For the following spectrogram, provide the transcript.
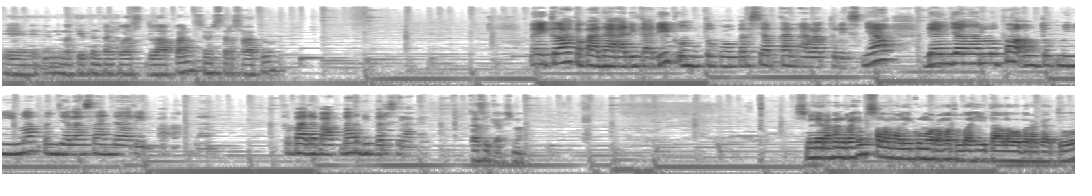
Ini materi tentang kelas 8 semester 1. Baiklah kepada adik-adik untuk mempersiapkan alat tulisnya dan jangan lupa untuk menyimak penjelasan dari Pak Akbar. Kepada Pak Akbar dipersilakan. Kasih Karisma. Bismillahirrahmanirrahim. Assalamualaikum warahmatullahi taala wabarakatuh.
